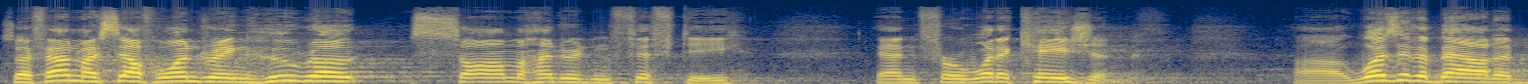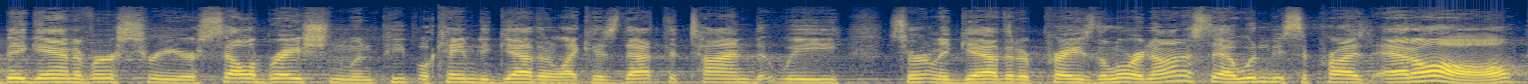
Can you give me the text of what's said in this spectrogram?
So I found myself wondering who wrote Psalm 150 and for what occasion? Uh, was it about a big anniversary or celebration when people came together? Like, is that the time that we certainly gather to praise the Lord? And honestly, I wouldn't be surprised at all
